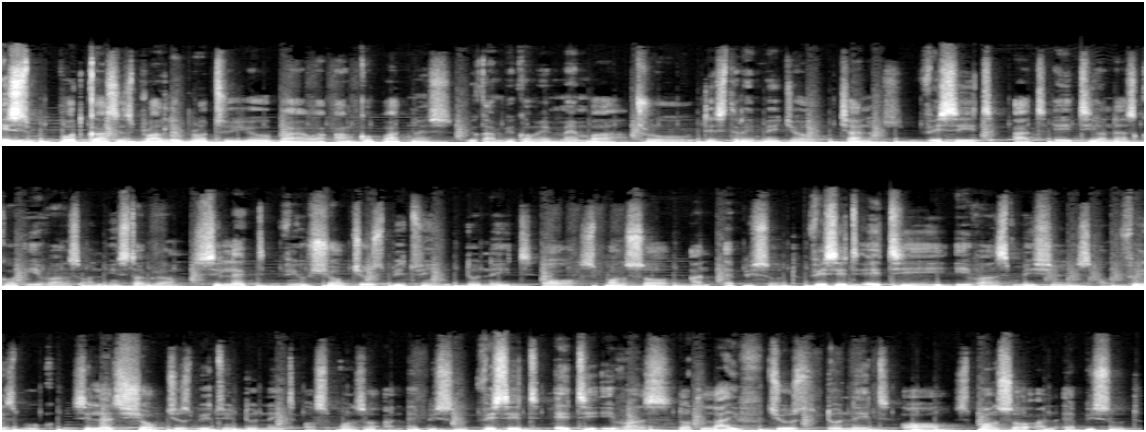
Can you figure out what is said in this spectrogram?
This podcast is proudly brought to you by our anchor partners. You can become a member through these three major channels. Visit at AT underscore Evans on Instagram, select view shop, choose between donate or sponsor an episode. Visit AT Evans Missions on Facebook, select shop, choose between donate or sponsor an episode. Visit atevans.life, choose donate or sponsor an episode.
